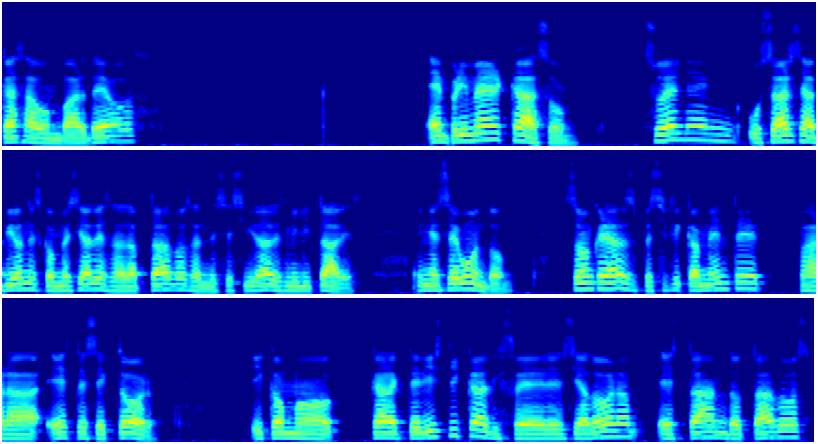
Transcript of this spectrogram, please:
caza bombardeos. En primer caso, suelen usarse aviones comerciales adaptados a necesidades militares. En el segundo, son creados específicamente para este sector y como característica diferenciadora están dotados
